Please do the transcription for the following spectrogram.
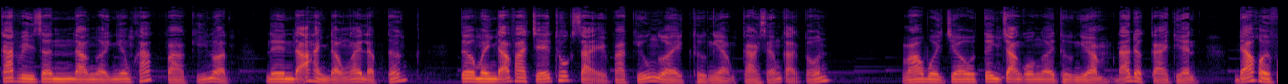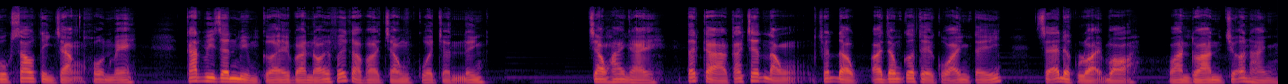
Cát Vi Dân là người nghiêm khắc và kỷ luật nên đã hành động ngay lập tức. Tự mình đã pha chế thuốc giải và cứu người thử nghiệm càng sớm càng tốt. Vào buổi chiều, tình trạng của người thử nghiệm đã được cải thiện, đã hồi phục sau tình trạng hôn mê. Cát Vi Dân mỉm cười và nói với cả vợ chồng của Trần Ninh. Trong hai ngày, tất cả các chất lỏng, chất độc ở trong cơ thể của anh ấy sẽ được loại bỏ, hoàn toàn chữa lành.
